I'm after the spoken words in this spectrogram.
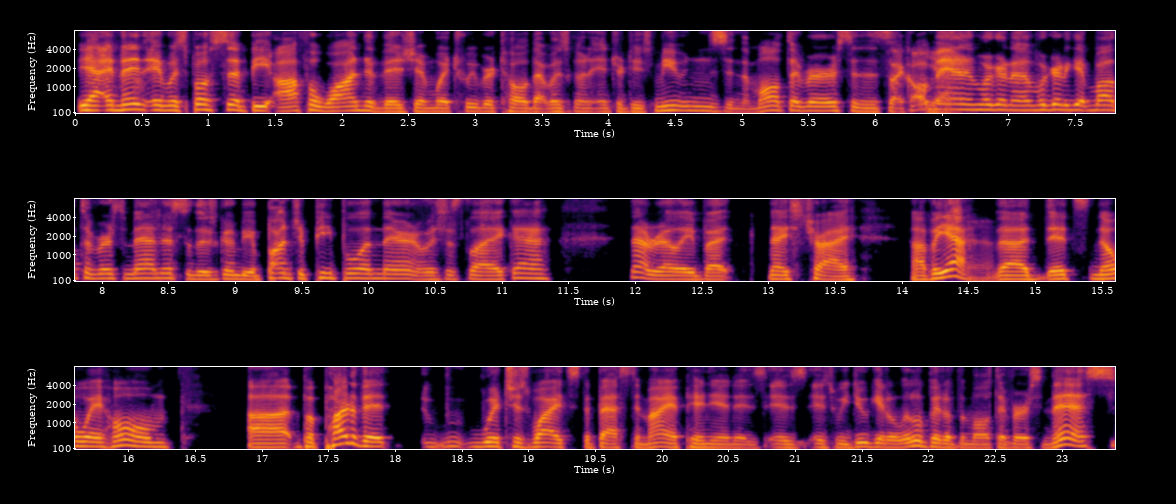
yeah. And then it was supposed to be off of WandaVision, which we were told that was going to introduce mutants in the multiverse, and it's like, oh Yeah. man, we're gonna we're gonna get multiverse madness, so there's going to be a bunch of people in there, and it was just like, eh, not really, but nice try. Uh, but yeah, uh, it's No Way Home. Uh, but part of it, which is why it's the best in my opinion, is is is we do get a little bit of the multiverse in this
